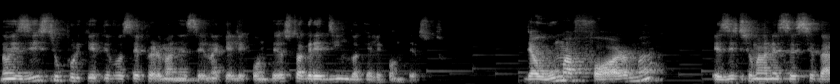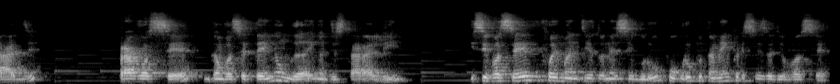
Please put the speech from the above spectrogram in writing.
não existe o porquê de você permanecer naquele contexto agredindo aquele contexto. De alguma forma, existe uma necessidade para você, então você tem um ganho de estar ali, e se você foi mantido nesse grupo, o grupo também precisa de você.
